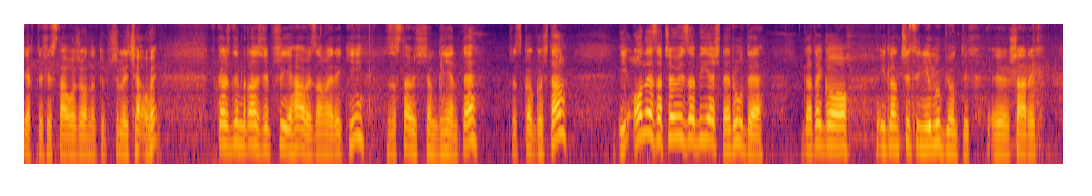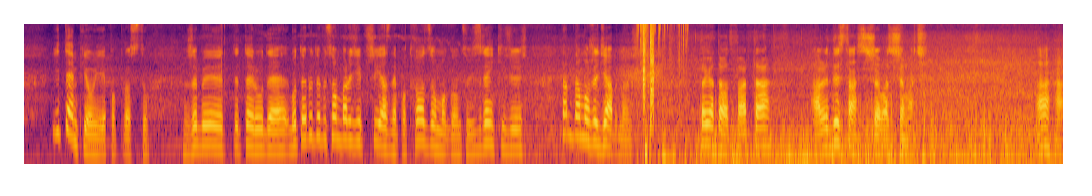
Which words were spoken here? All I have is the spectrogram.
jak to się stało, że one tu przyleciały. W każdym razie przyjechały z Ameryki, zostały ściągnięte przez kogoś tam i one zaczęły zabijać te rude. Dlatego Irlandczycy nie lubią tych y, szarych i tępią je po prostu, żeby te, te rude, bo te rude są bardziej przyjazne, podchodzą, mogą coś z ręki wziąć, tam tam może dziabnąć. Toyota otwarta, ale dystans trzeba trzymać. Aha,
